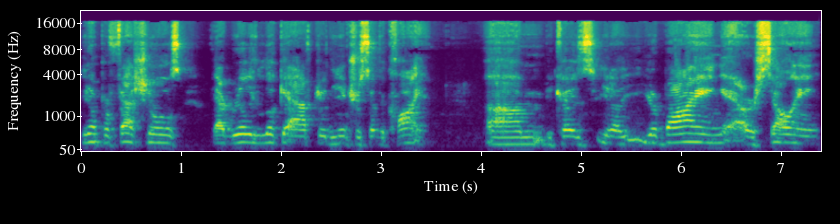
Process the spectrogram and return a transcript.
you know, professionals that really look after the interests of the client. Um, because you know you're buying or selling,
